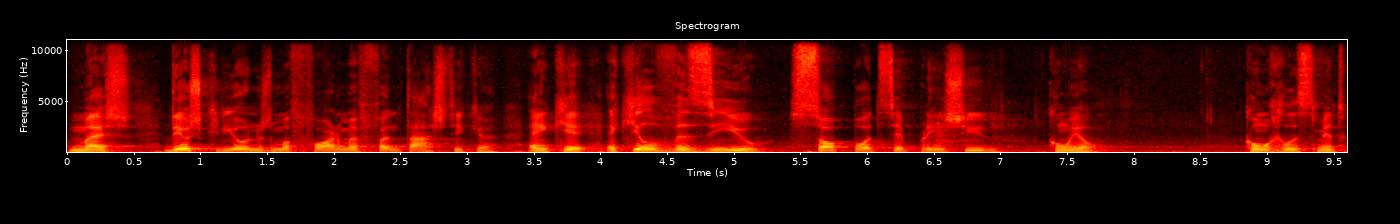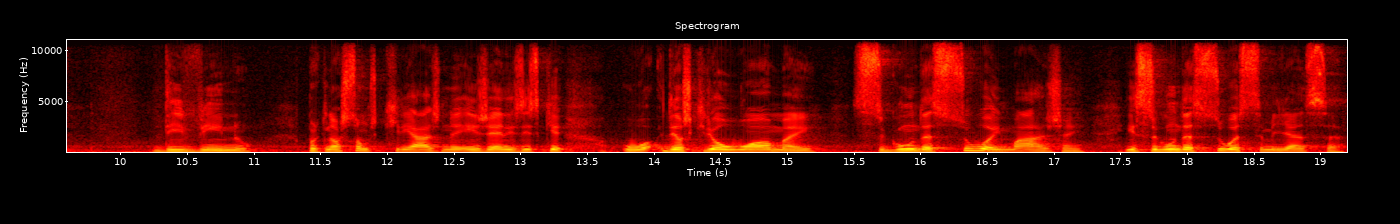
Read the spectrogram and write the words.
Mas Deus criou-nos de uma forma fantástica em que aquele vazio só pode ser preenchido com Ele, com um relacionamento divino, porque nós somos criados em Gênesis diz que Deus criou o homem segundo a sua imagem e segundo a sua semelhança.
